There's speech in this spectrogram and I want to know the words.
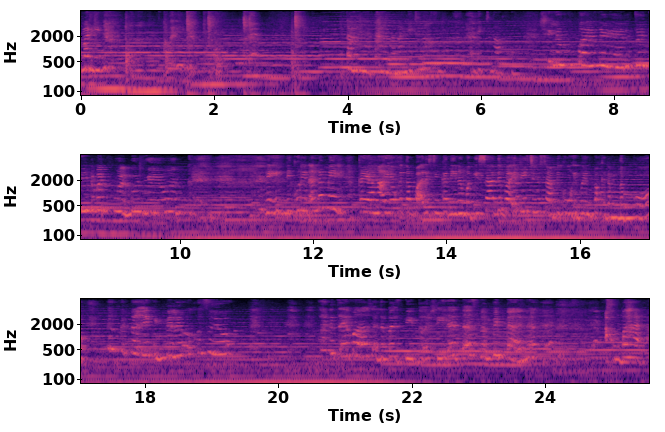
Marina! Alam eh. Kaya nga ayaw kitang paalisin kanina mag-isa. Di ba? Ito yung sinasabi kong iba yung pakiramdam ko. Dapat nakinig na lang ako sa'yo. Paano tayo makakalabas dito, Sheila? Ang taas ng bintana. Akong bahala.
